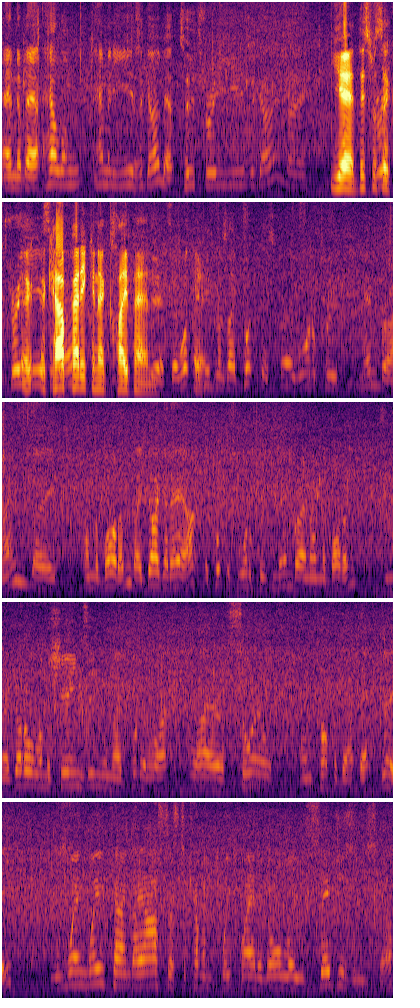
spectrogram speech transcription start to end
and about how long? How many years ago? About two, three years ago. Yeah, this was Three- a, three a, a cow ago? paddock and a clay pan. yeah. So what they yeah. did was they put this uh, waterproof membrane. They on the bottom. They dug it out. They put this waterproof membrane on the bottom, and they got all the machines in, and they put a like layer of soil on top about that deep. And when we came, they asked us to come and we planted all these sedges and stuff.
